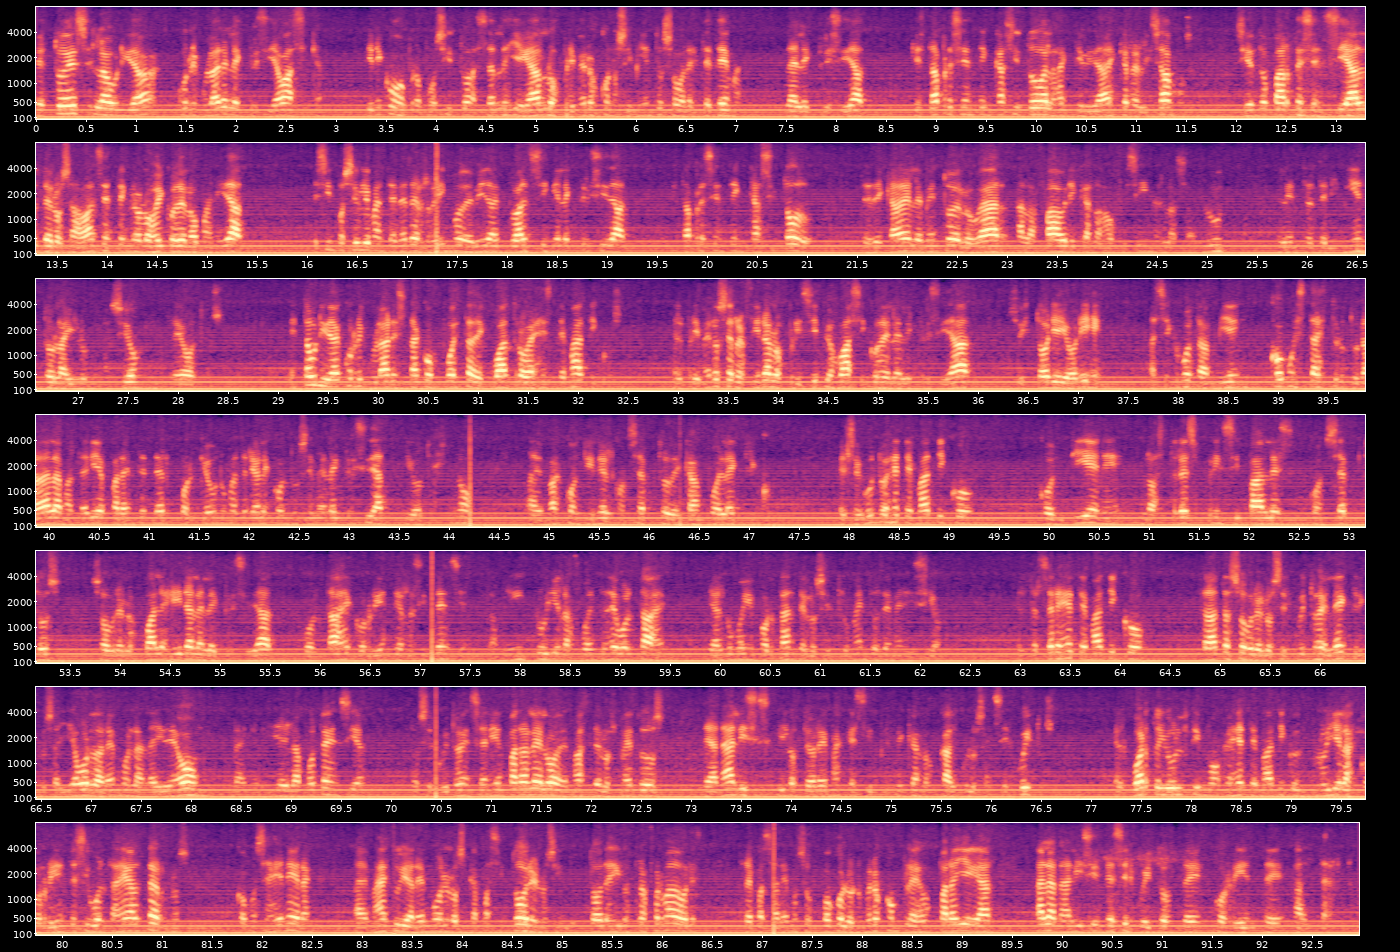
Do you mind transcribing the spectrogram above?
Esto es la unidad curricular electricidad básica. Tiene como propósito hacerles llegar los primeros conocimientos sobre este tema, la electricidad, que está presente en casi todas las actividades que realizamos, siendo parte esencial de los avances tecnológicos de la humanidad. Es imposible mantener el ritmo de vida actual sin electricidad. Está presente en casi todo, desde cada elemento del hogar a las fábricas, las oficinas, la salud, el entretenimiento, la iluminación, entre otros. Esta unidad curricular está compuesta de cuatro ejes temáticos. El primero se refiere a los principios básicos de la electricidad, su historia y origen, así como también cómo está estructurada la materia para entender por qué unos materiales conducen la electricidad y otros no. Además contiene el concepto de campo eléctrico. El segundo eje temático contiene los tres principales conceptos sobre los cuales gira la electricidad, voltaje, corriente y resistencia. Las fuentes de voltaje y algo muy importante, los instrumentos de medición. El tercer eje temático trata sobre los circuitos eléctricos. Allí abordaremos la ley de Ohm, la energía y la potencia, los circuitos en serie en paralelo, además de los métodos de análisis y los teoremas que simplifican los cálculos en circuitos. El cuarto y último eje temático incluye las corrientes y voltajes alternos, cómo se generan. Además estudiaremos los capacitores, los inductores y los transformadores. Repasaremos un poco los números complejos para llegar al análisis de circuitos de corriente alterna.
